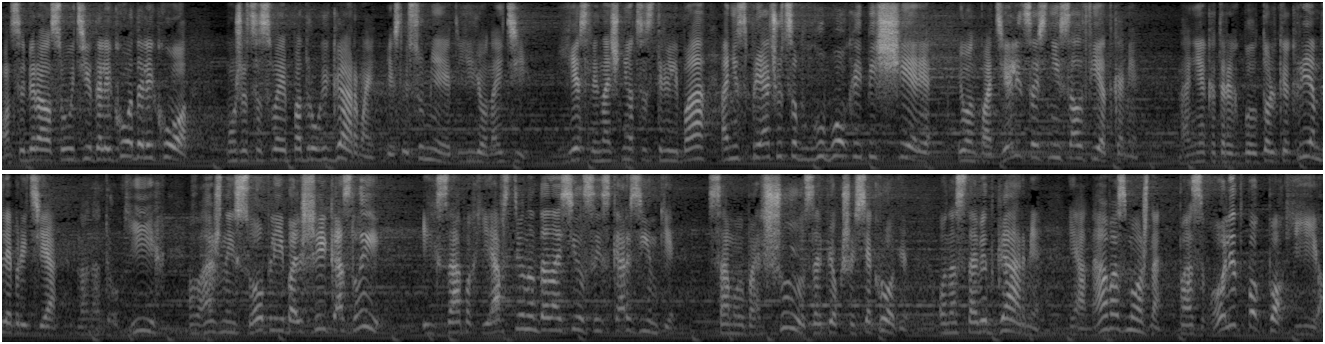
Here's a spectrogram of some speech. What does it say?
Он собирался уйти далеко-далеко, может, со своей подругой Гармой, если сумеет ее найти. Если начнется стрельба, они спрячутся в глубокой пещере, и он поделится с ней салфетками – на некоторых был только крем для бритья, но на других – влажные сопли и большие козы. Их запах явственно доносился из корзинки. Самую большую, запекшейся кровью, он оставит Гарме, и она, возможно, позволит Пок-Пок ее.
